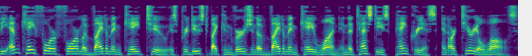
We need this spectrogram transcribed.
The MK4 form of vitamin K2 is produced by conversion of vitamin K1 in the testes, pancreas, and arterial walls.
